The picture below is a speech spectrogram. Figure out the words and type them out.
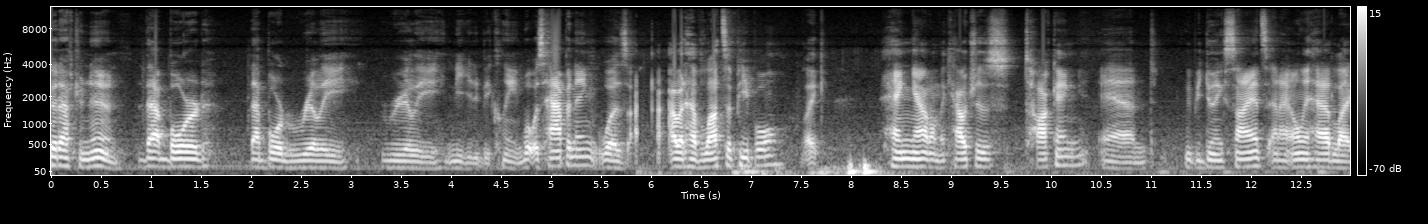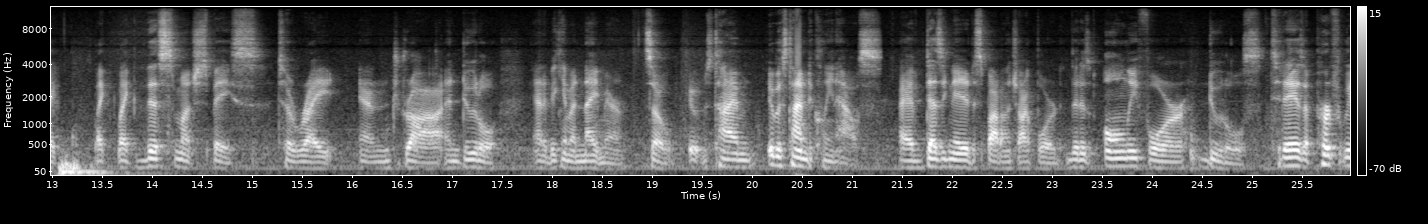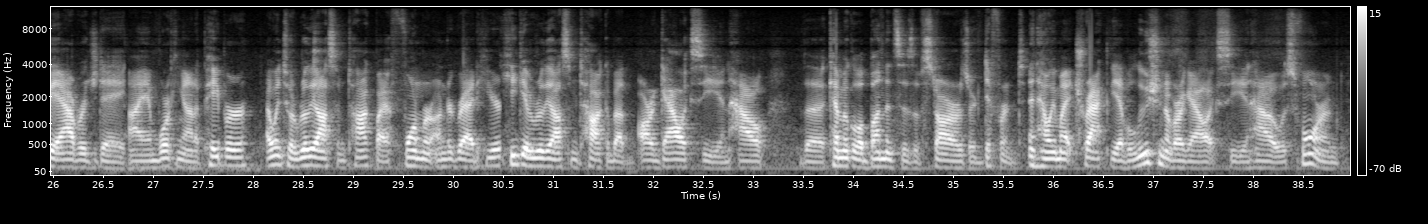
Good afternoon. That board, that board really, really needed to be cleaned. What was happening was I would have lots of people like hanging out on the couches talking and we'd be doing science and I only had like like like this much space to write and draw and doodle and it became a nightmare. So it was time it was time to clean house. I have designated a spot on the chalkboard that is only for doodles. Today is a perfectly average day. I am working on a paper. I went to a really awesome talk by a former undergrad here. He gave a really awesome talk about our galaxy and how the chemical abundances of stars are different and how we might track the evolution of our galaxy and how it was formed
